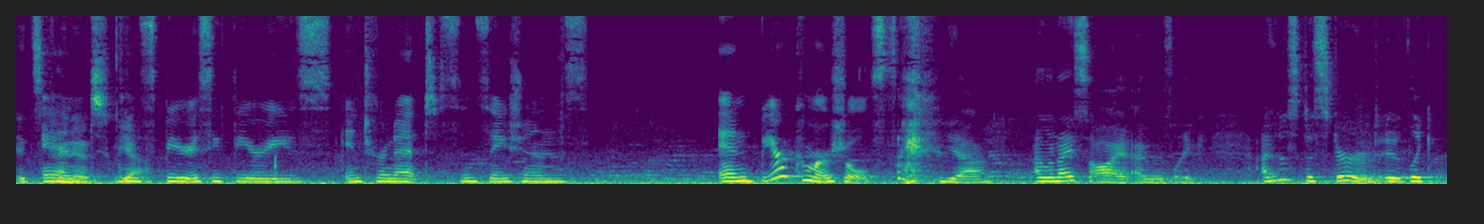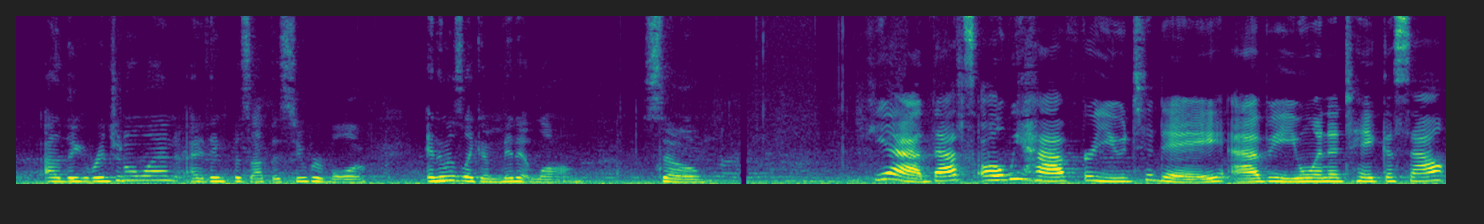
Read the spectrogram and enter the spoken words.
It's kind And of yeah. conspiracy theories, internet sensations, and beer commercials. Yeah, and when I saw it, I was like, I was disturbed. It like uh, the original one I think was at the Super Bowl, and it was like a minute long. So yeah, that's all we have for you today. Abby, you want to take us out?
